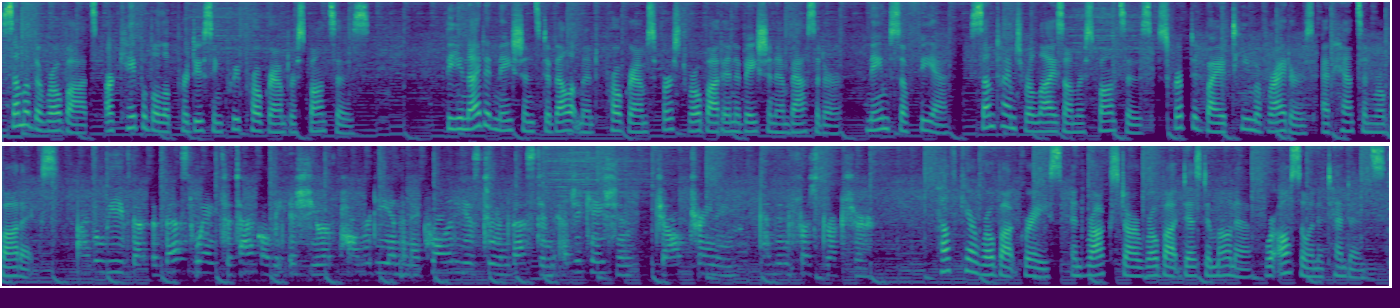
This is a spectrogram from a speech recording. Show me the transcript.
Some of the robots are capable of producing pre programmed responses. The United Nations Development Programme's first robot innovation ambassador, named Sophia, sometimes relies on responses scripted by a team of writers at Hanson Robotics. I believe that the best way to tackle the issue of poverty and inequality is to invest in education, job training, and infrastructure. Healthcare robot Grace and rock star robot Desdemona were also in attendance.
